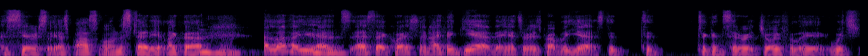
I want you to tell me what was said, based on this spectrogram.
as seriously as possible and to study it like that. I love how you asked, asked that question. I think yeah, the answer is probably yes to to to consider it joyfully, which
